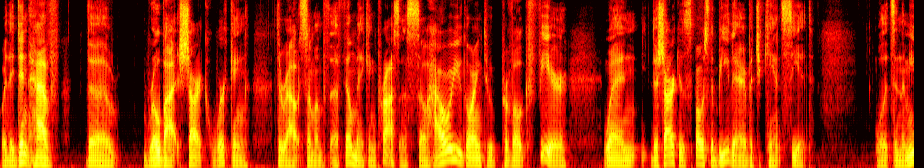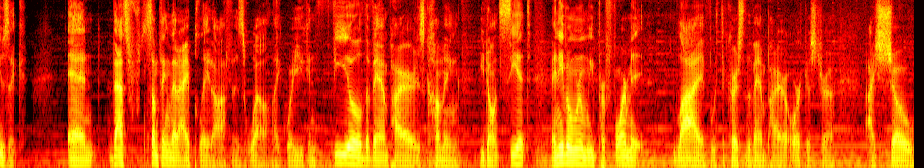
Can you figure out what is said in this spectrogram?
where they didn't have the robot shark working throughout some of the filmmaking process. So how are you going to provoke fear when the shark is supposed to be there, but you can't see it. Well, it's in the music. And that's something that I played off as well, like where you can feel the vampire is coming, you don't see it. And even when we perform it live with the Curse of the Vampire Orchestra, I show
